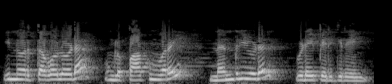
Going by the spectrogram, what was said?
இன்னொரு தகவலோட உங்களை பார்க்கும் வரை நன்றியுடன் விடைபெறுகிறேன்.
